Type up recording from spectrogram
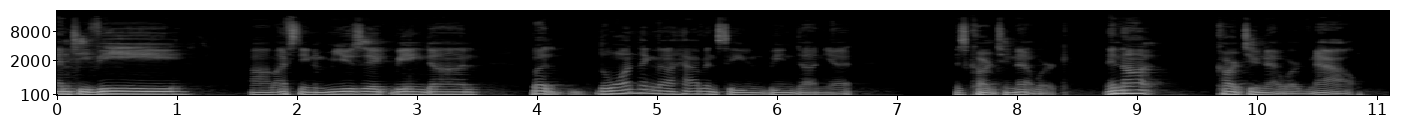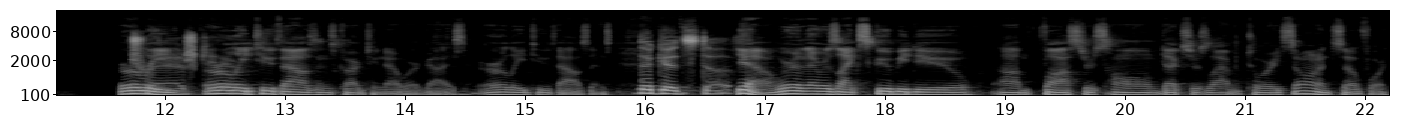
MTV. Um, I've seen music being done, but the one thing that I haven't seen being done yet is Cartoon Network, and not Cartoon Network now. Early early two thousands Cartoon Network guys, early two thousands. The good stuff. Yeah, where there was like Scooby Doo, um, Foster's Home, Dexter's Laboratory, so on and so forth.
